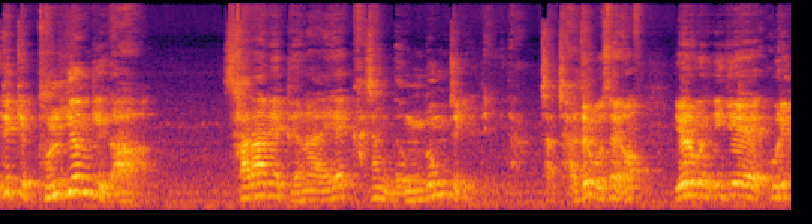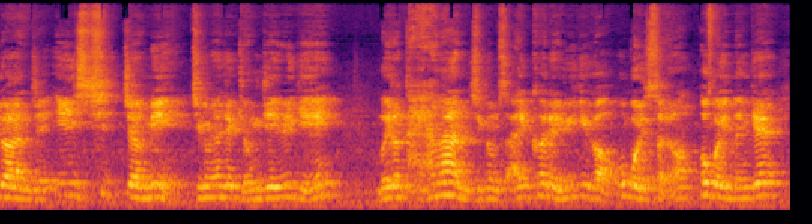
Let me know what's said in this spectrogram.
이렇게 불경기가 사람의 변화에 가장 능동적일 때입니다. 자, 잘 들어보세요. 여러분, 이게 우리가 이제 이 시점이 지금 현재 경제 위기, 뭐 이런 다양한 지금 사이클의 위기가 오고 있어요. 오고 있는 게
